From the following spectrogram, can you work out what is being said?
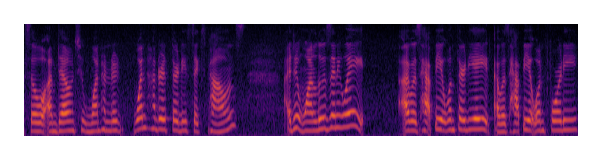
so I'm down to 100, 136 pounds. I didn't want to lose any weight. I was happy at 138, I was happy at 140,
